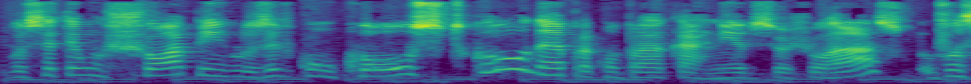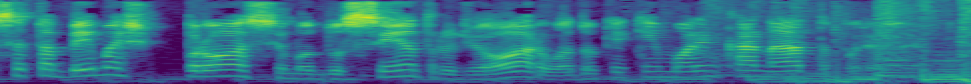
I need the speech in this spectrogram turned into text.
você tem um shopping, inclusive com Costco, né, para comprar a carninha do seu churrasco. Você está bem mais próximo do centro de Ottawa do que quem mora em Canada, por exemplo.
